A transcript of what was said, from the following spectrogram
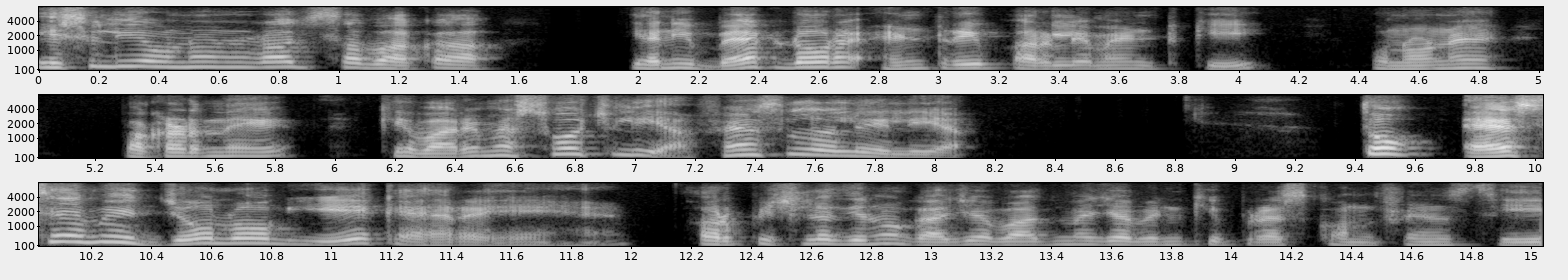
इसलिए उन्होंने राज्यसभा का यानी बैकडोर एंट्री पार्लियामेंट की, उन्होंने पकड़ने के बारे में सोच लिया, फैसला ले लिया। तो ऐसे में जो लोग ये कह रहे हैं, और पिछले दिनों गाजियाबाद में जब इनकी प्रेस कॉन्फ्रेंस थी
